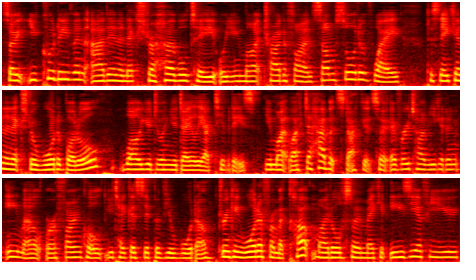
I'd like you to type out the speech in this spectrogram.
So you could even add in an extra herbal tea, or you might try to find some sort of way to sneak in an extra water bottle while you're doing your daily activities. You might like to habit stack it so every time you get an email or a phone call, you take a sip of your water. Drinking water from a cup might also make it easier for you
